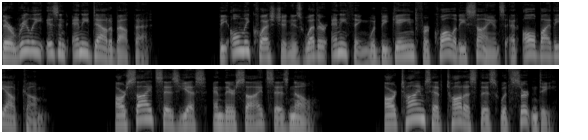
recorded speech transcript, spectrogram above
There really isn't any doubt about that. The only question is whether anything would be gained for quality science at all by the outcome. Our side says yes, and their side says no. Our times have taught us this with certainty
